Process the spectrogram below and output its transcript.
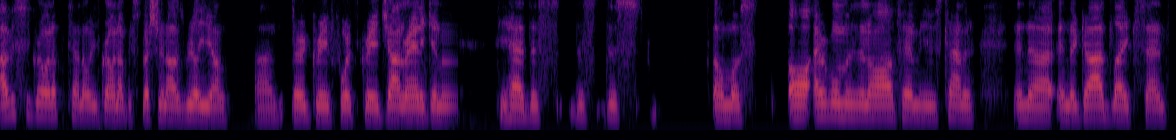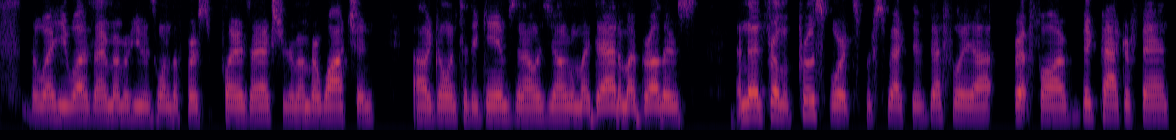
Obviously, growing up, ten always growing up, especially when I was really young, uh, third grade, fourth grade. John Rannigan, he had this this this almost all everyone was in awe of him. He was kind of in the in the godlike sense, the way he was. I remember he was one of the first players I actually remember watching, uh, going to the games when I was young with my dad and my brothers. And then from a pro sports perspective, definitely uh, Brett Favre, big Packer fan,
